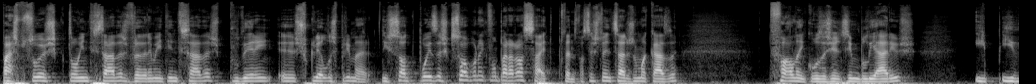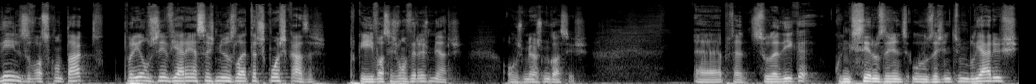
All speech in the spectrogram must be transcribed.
para as pessoas que estão interessadas, verdadeiramente interessadas, poderem eh, escolhê-las primeiro. E só depois as que sobram é que vão parar ao site. Portanto, vocês estão interessados numa casa, falem com os agentes imobiliários e, e deem-lhes o vosso contacto para eles enviarem essas newsletters com as casas, porque aí vocês vão ver as melhores, ou os melhores negócios. Uh, portanto, segunda dica, conhecer os agentes, os agentes imobiliários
